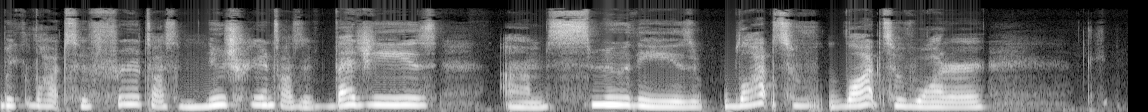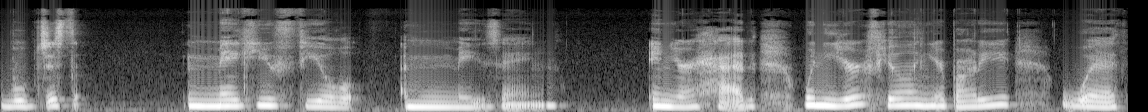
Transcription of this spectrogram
like lots of fruits, lots of nutrients, lots of veggies, um, smoothies, lots of lots of water will just make you feel amazing in your head when you're fueling your body with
